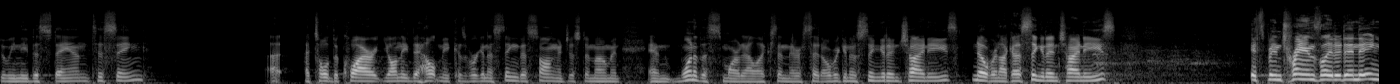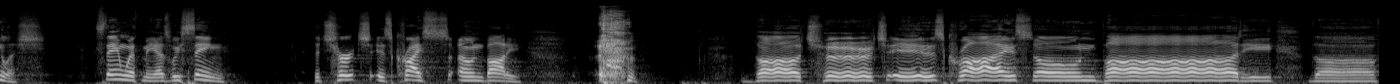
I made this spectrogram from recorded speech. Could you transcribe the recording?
Do we need to stand to sing? I told the choir, y'all need to help me because we're going to sing this song in just a moment. And one of the smart Alex in there said, Are we going to sing it in Chinese? No, we're not going to sing it in Chinese. it's been translated into English. Stand with me as we sing The church is Christ's own body. the church is Christ's own body, the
